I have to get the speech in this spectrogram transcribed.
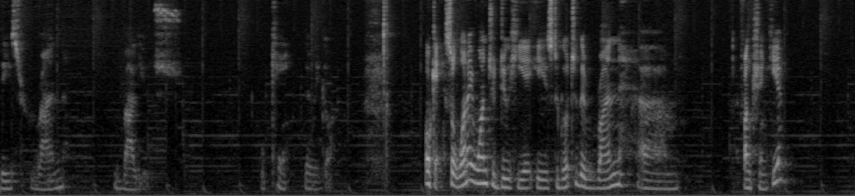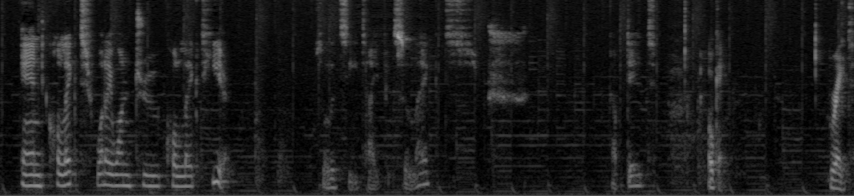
this run values. Okay there we go. Okay so what I want to do here is to go to the run um, function here and collect what I want to collect here. So let's see type select update okay great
